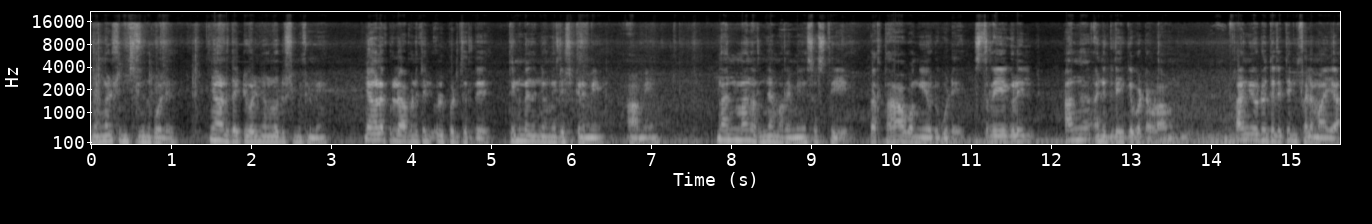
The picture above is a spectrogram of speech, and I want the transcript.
ഞങ്ങൾ ക്ഷമിച്ചിരിക്കുന്ന പോലെ ഞങ്ങളുടെ തെറ്റുകൾ ഞങ്ങളോട് ക്ഷമിക്കണമേ. ഞങ്ങളെ പ്രലാപനത്തിൽ ഉൾപ്പെടുത്തരുത്. തിന്മെന്ന് ഞങ്ങളെ രക്ഷിക്കണമേ. ആമേൻ. നന്മ നിറഞ്ഞ മറമേ സ്വസ്തി കർത്താവ് അങ്ങയോടുകൂടെ സ്ത്രീകളിൽ അങ്ങ് അനുഗ്രഹിക്കപ്പെട്ടവളാകുന്നു. അങ്ങയുടെ ദുരത്തിൻ ഫലമായ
